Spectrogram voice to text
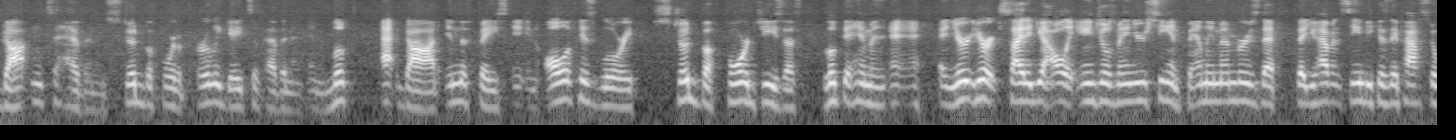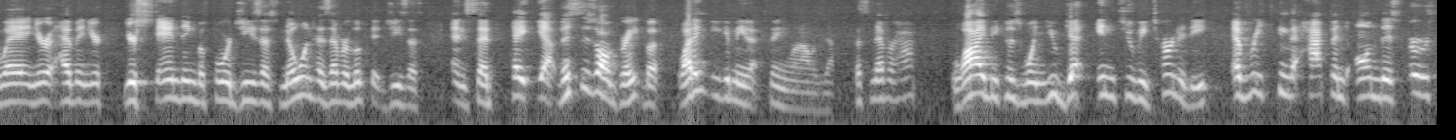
gotten to heaven and stood before the pearly gates of heaven and, and looked at God in the face in, all of his glory, stood before Jesus, looked at him, and, and, and, you're, you're excited. You got all the angels, man. You're seeing family members that, that you haven't seen because they passed away, and you're at heaven. You're, you're standing before Jesus. No one has ever looked at Jesus and said, hey, yeah, this is all great, but why didn't you give me that thing when I was down? That's never happened. Why? Because when you get into eternity, everything that happened on this earth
